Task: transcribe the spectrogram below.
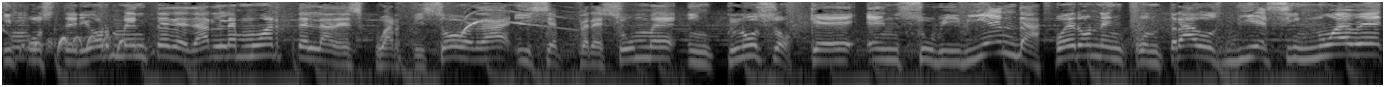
y posteriormente de darle muerte la descuartizó, ¿verdad? Y se presume incluso que en su vivienda fueron encontrados 19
